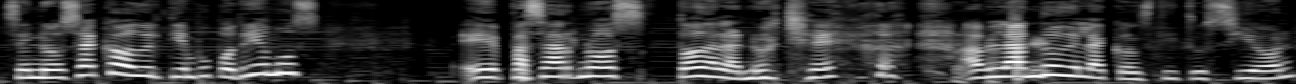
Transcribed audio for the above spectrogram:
Se nos ha acabado el tiempo, podríamos eh, pasarnos toda la noche hablando de la Constitución,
